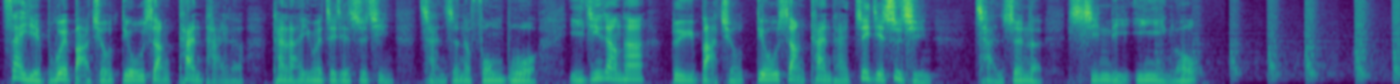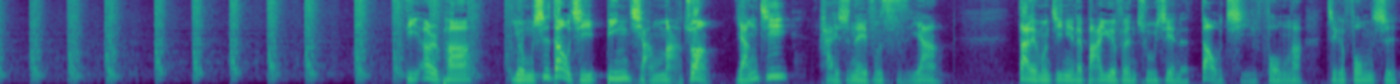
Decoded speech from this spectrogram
再也不会把球丢上看台了。看来因为这件事情产生了风波，已经让他对于把球丢上看台这件事情。产生了心理阴影喽。第二趴，勇士道奇兵强马壮，杨基还是那副死样。大联盟今年的八月份出现了道奇风啊，这个风是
